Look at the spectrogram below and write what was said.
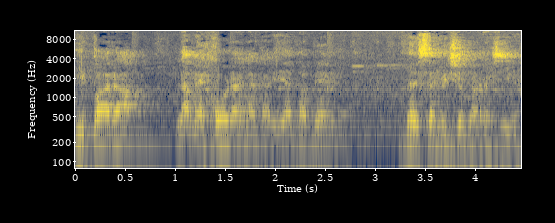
y para la mejora en la calidad también del servicio que reciben.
